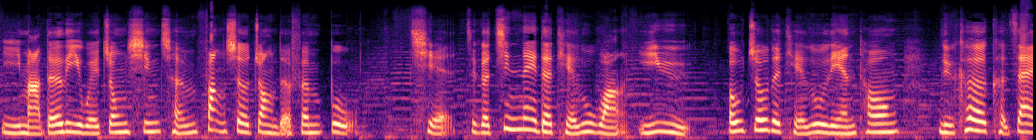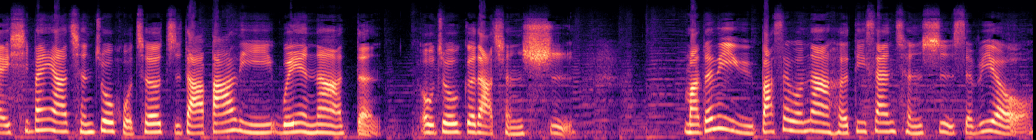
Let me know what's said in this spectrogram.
以马德里为中心，呈放射状的分布，且这个境内的铁路网已与欧洲的铁路连通，旅客可在西班牙乘坐火车直达巴黎、维也纳等欧洲各大城市。马德里与巴塞罗那和第三城市 Seville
